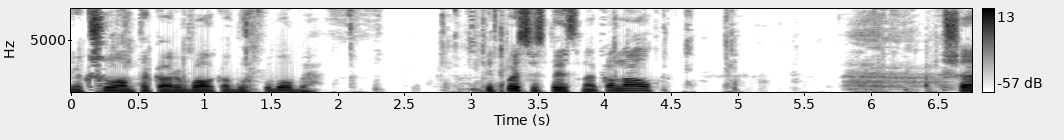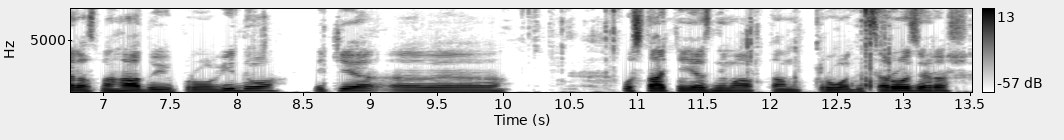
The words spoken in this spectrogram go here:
Якщо вам така рибалка до вподоби, підписуйтесь на канал. Ще раз нагадую про відео, яке е, останнє я знімав. Там проводиться розіграш.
